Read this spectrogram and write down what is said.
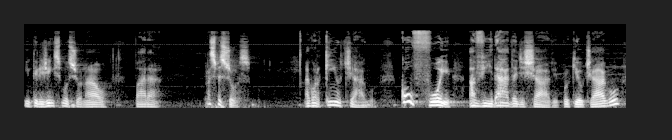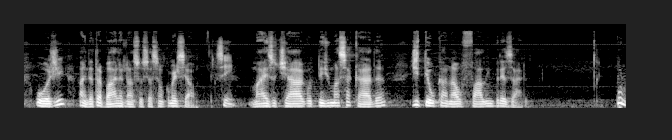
inteligência emocional para, para as pessoas. Agora, quem é o Tiago? Qual foi a virada de chave? Porque o Tiago, hoje, ainda trabalha na associação comercial. Sim. Mas o Tiago teve uma sacada de ter o canal Fala Empresário. Por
